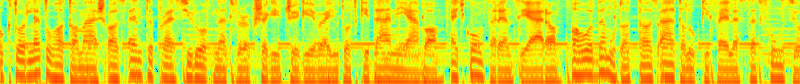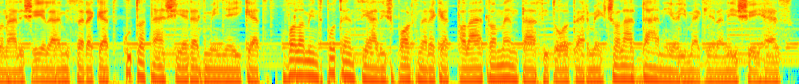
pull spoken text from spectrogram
Dr. Letoha Tamás az Enterprise Europe Network segítségével jutott ki Dániába egy konferenciára, ahol bemutatta az általuk kifejlesztett funkcionális élelmiszereket, kutatási eredményeiket, valamint potenciális partnereket talált a Mentálfitol termékcsalád dániai megjelenéséhez.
